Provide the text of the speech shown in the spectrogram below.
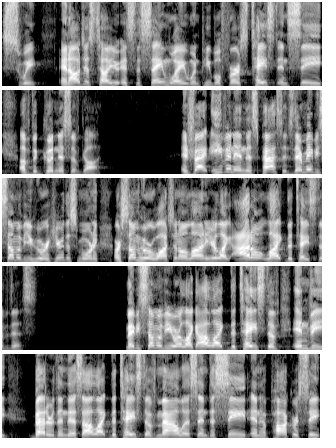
sweet. And I'll just tell you, it's the same way when people first taste and see of the goodness of God. In fact, even in this passage, there may be some of you who are here this morning or some who are watching online and you're like, I don't like the taste of this. Maybe some of you are like, I like the taste of envy better than this. I like the taste of malice and deceit and hypocrisy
